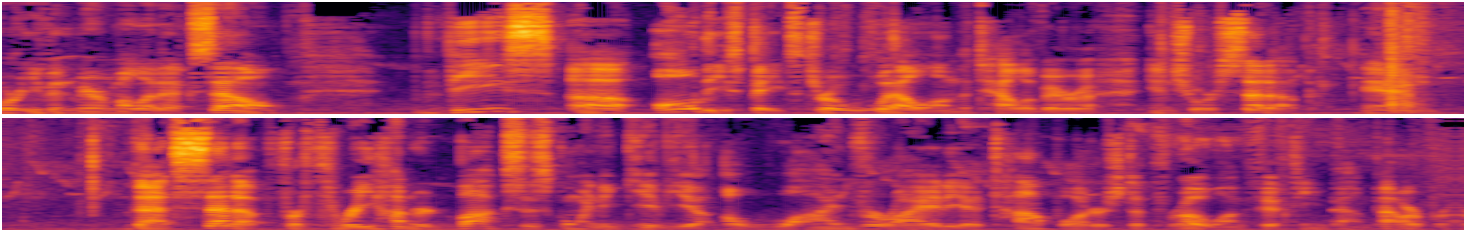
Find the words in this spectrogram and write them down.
or even MirrOmullet XL, these, uh, all these baits throw well on the Talavera inshore setup. And that setup for 300 bucks is going to give you a wide variety of top waters to throw on 15 pound Power Pro.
